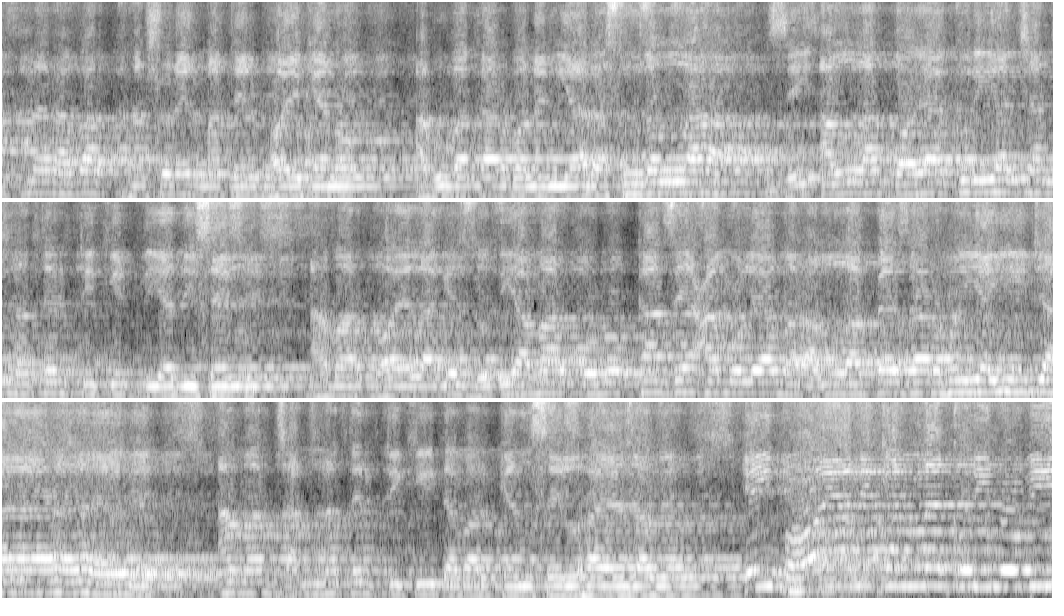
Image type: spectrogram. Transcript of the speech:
আপনার আবার হাসরের মাঠের ভয় কেন? আবু বাকার বলেন, ইয়া রাসূলুল্লাহ, যেই আল্লাহ দয়া করিয়া জান্নাতের টিকিট দিয়া দিছেন, আমার ভয় লাগে যদি আমার কোনো কাজে আমলে আমার আল্লাহ বেজার হইয়াই যায়। আমার জান্নাতের টিকিট আবার ক্যান্সেল হয়ে যাবে। এই ভয় আমি কান্না করি নবী।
